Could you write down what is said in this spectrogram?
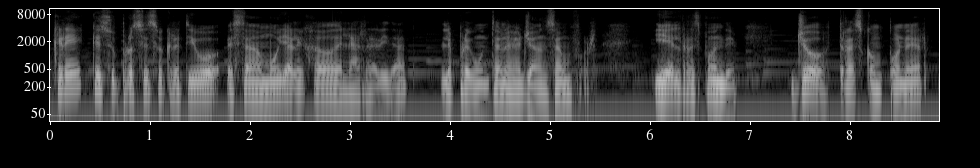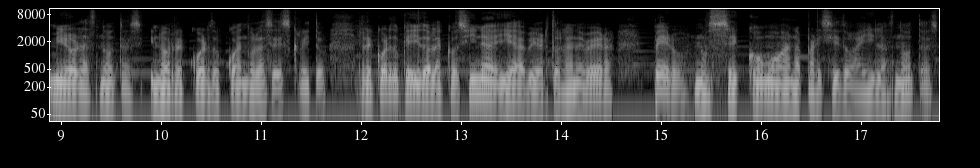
¿Cree que su proceso creativo estaba muy alejado de la realidad? Le preguntan a John Sanford. Y él responde, yo, tras componer, miro las notas y no recuerdo cuándo las he escrito. Recuerdo que he ido a la cocina y he abierto la nevera, pero no sé cómo han aparecido ahí las notas.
